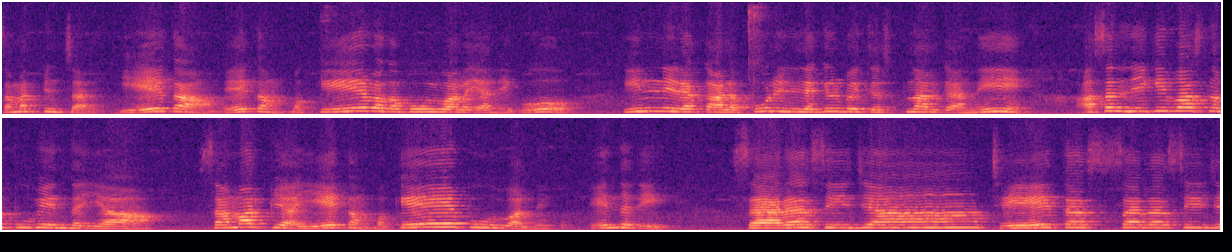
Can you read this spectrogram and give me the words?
సమర్పించాలి. ఏకం ఏకం. ఒకే ఒక పువ్వు ఇవ్వాలయ్యా నీకు. ఇన్ని రకాల పూలు నీ దగ్గర పోయి తెస్తున్నారు కానీ అసలు నీకు ఇవ్వాల్సిన పువ్వు ఏందయ్యా? సమర్ప్య ఏకం. ఒకే పువ్వు ఇవ్వాలి నీకు. ఏందది? సరసిజ చేత సరసిజ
